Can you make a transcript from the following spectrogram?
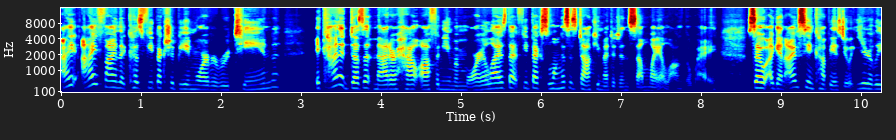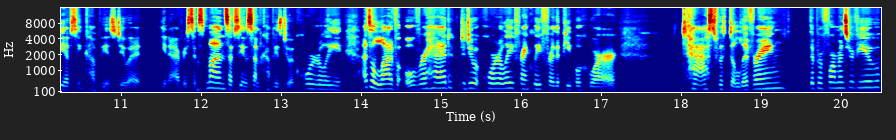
I, I find that because feedback should be more of a routine, it kind of doesn't matter how often you memorialize that feedback so long as it's documented in some way along the way. So again, I've seen companies do it yearly, I've seen companies do it, you know, every 6 months. I've seen some companies do it quarterly. That's a lot of overhead to do it quarterly, frankly, for the people who are tasked with delivering the performance review.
